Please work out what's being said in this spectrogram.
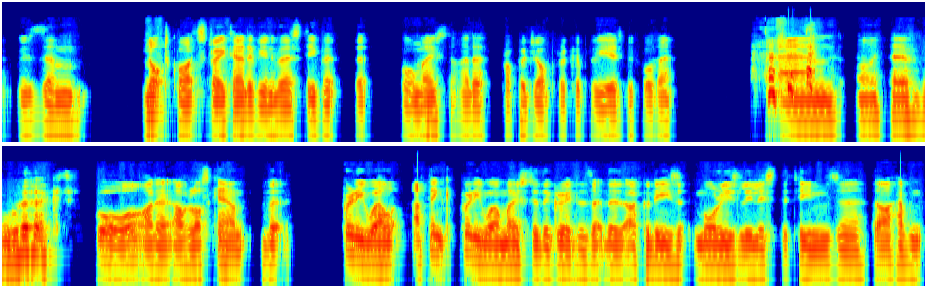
It was um, not quite straight out of university, but, but almost. I had a proper job for a couple of years before that. and I have worked for, I don't, I've lost count, but pretty well, I think pretty well most of the grid. There's, there's, I could eas- more easily list the teams uh, that I haven't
